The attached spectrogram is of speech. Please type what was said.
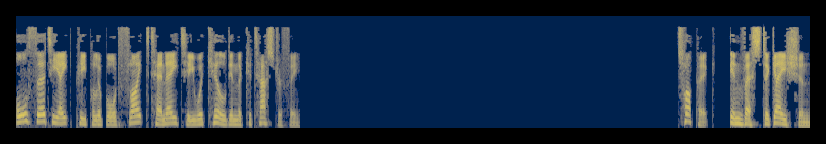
All 38 people aboard Flight 1080 were killed in the catastrophe. Topic: Investigation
